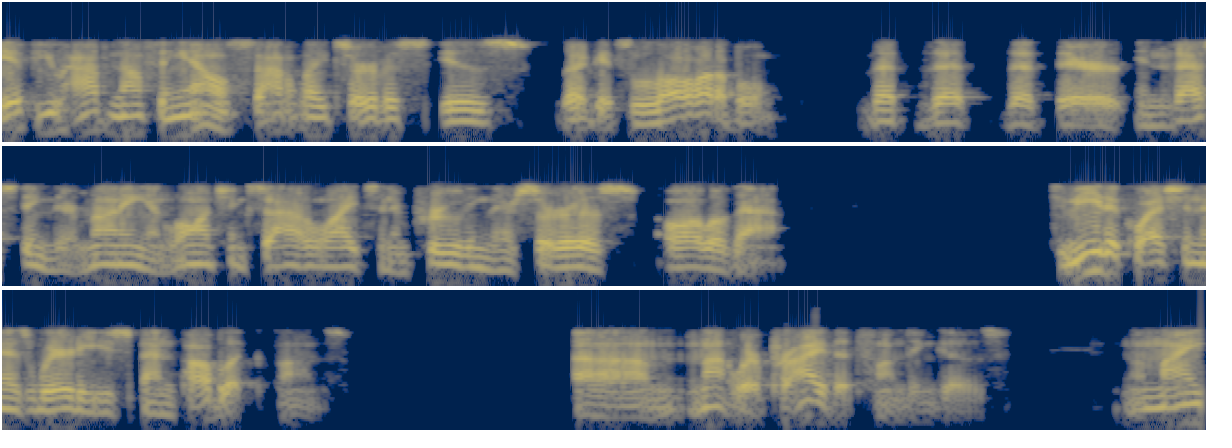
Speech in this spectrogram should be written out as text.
If you have nothing else, satellite service is like it's laudable that that that they're investing their money and launching satellites and improving their service, all of that. To me, the question is where do you spend public funds, um, not where private funding goes. My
